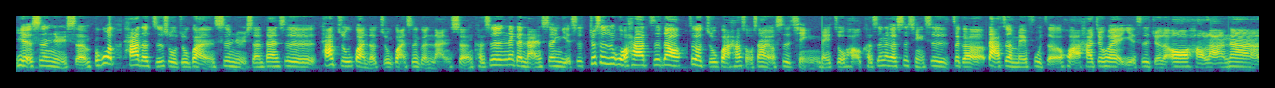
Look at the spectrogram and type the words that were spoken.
也是女生，不过她的直属主管是女生，但是她主管的主管是个男生。可是那个男生也是，就是如果他知道这个主管他手上有事情没做好，可是那个事情是这个大正没负责的话，他就会也是觉得哦，好啦，那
